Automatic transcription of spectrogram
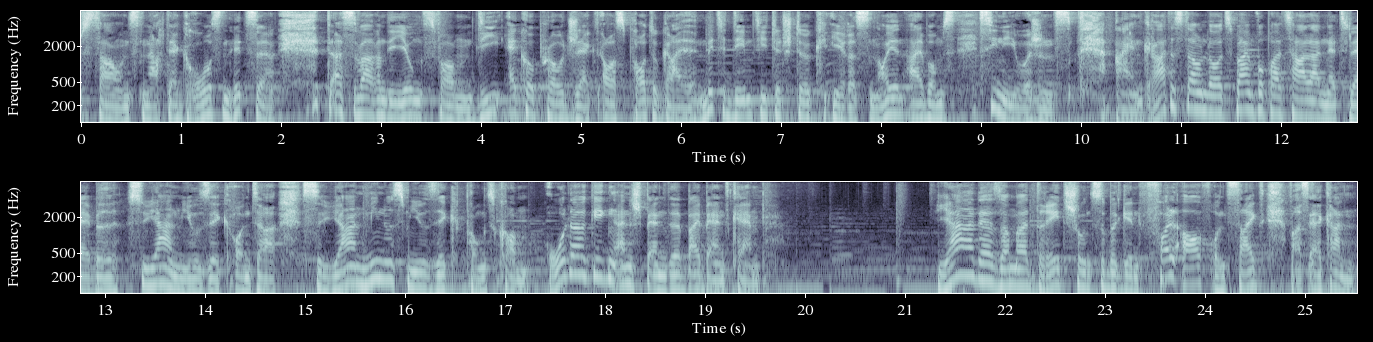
Sounds nach der großen Hitze. Das waren die Jungs vom The Echo Project aus Portugal mit dem Titelstück ihres neuen Albums Cine Visions. Ein Gratis-Download beim Wuppertaler Netlabel Cyan Music unter cyan-music.com oder gegen eine Spende bei Bandcamp. Ja, der Sommer dreht schon zu Beginn voll auf und zeigt, was er kann.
